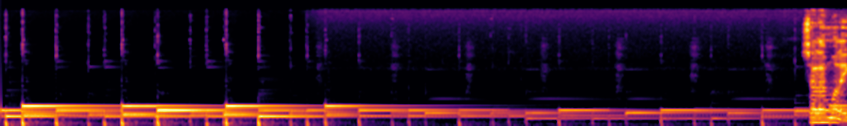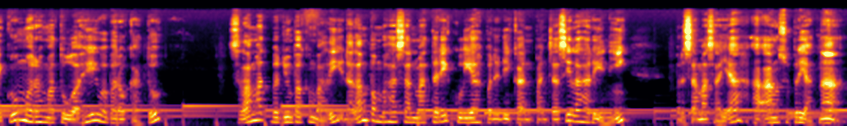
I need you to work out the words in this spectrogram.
Assalamualaikum warahmatullahi wabarakatuh. Selamat berjumpa kembali dalam pembahasan materi kuliah pendidikan Pancasila hari ini bersama saya Aang Supriyatna.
